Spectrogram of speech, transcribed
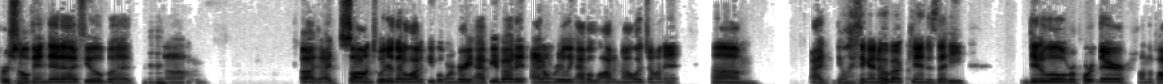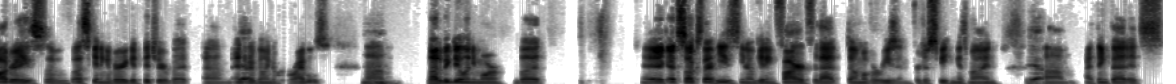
personal vendetta. I feel, but Mhm. um, I, I saw on Twitter that a lot of people weren't very happy about it. I don't really have a lot of knowledge on it. Um, I the only thing I know about Ken is that he did a little report there on the Padres of us getting a very good pitcher, but um, ended Yeah. up going to rivals. Mhm. Um, not a big deal anymore, but it, it sucks that he's you know getting fired for that dumb of a reason for just speaking his mind. yeah. Um, I think that it's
